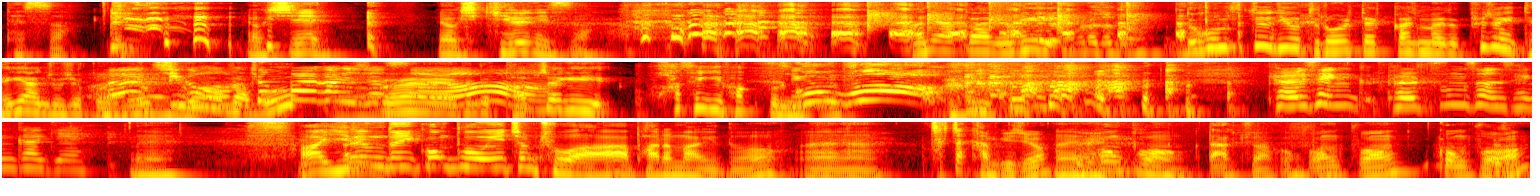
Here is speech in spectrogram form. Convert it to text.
됐어. 역시 역시 길은 있어. 아니 아까 여기 녹음 스튜디오 들어올 때까지만 해도 표정이 되게 안 좋으셨거든요. 네, 지금 피곤하다고. 엄청 밝아지셨어요. 근데 갑자기 화색이 확 돌고. 꽁푸! 별생 별풍선 생각에. 네. 아 이름도 이 꽁푸ong이 참 좋아 발음하기도. 예. 착착 감기죠. 네, 꽁푸ong 딱 좋아 꽁푸ong. 뽕뽕 꽁뽕.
